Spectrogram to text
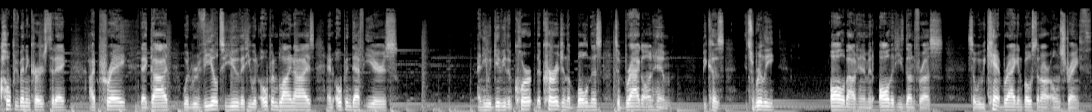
I hope you've been encouraged today. I pray that God would reveal to you that he would open blind eyes and open deaf ears and he would give you the cor- the courage and the boldness to brag on him because it's really all about him and all that he's done for us. So we we can't brag and boast in our own strength.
